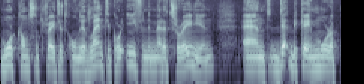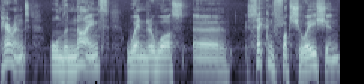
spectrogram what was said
more concentrated on the Atlantic or even the Mediterranean, and that became more apparent on the 9th when there was a second fluctuation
